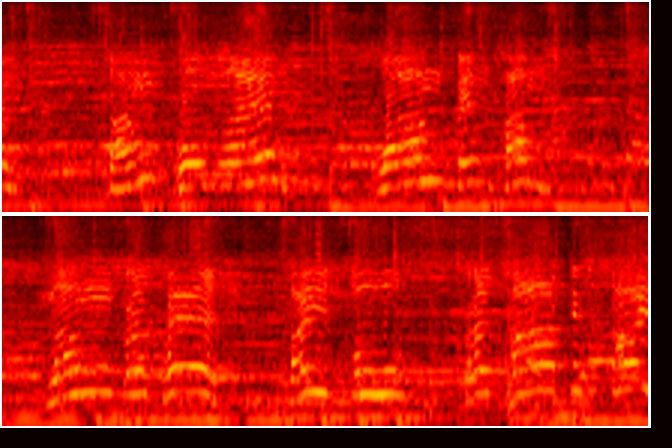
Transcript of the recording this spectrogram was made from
ง สังคมแรงความเป็นธรรมนำประเทศไปสู่ประชาธิปไตย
